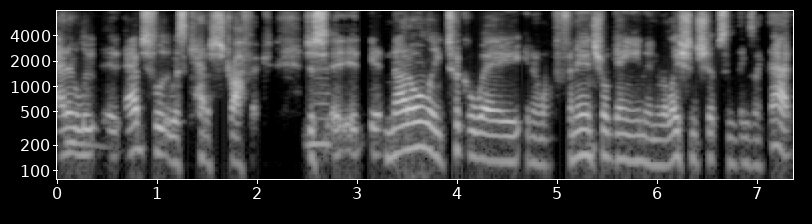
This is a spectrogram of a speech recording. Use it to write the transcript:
absolutely, mm-hmm. it absolutely was catastrophic. Just mm-hmm. it, it not only took away you know financial gain and relationships and things like that,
